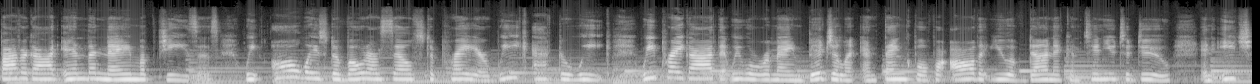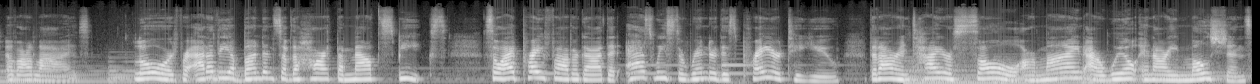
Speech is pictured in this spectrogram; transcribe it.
Father God, in the name of Jesus, we always devote ourselves to prayer week after week. We pray, God, that we will remain vigilant and thankful for all that you have have done and continue to do in each of our lives. Lord, for out of the abundance of the heart the mouth speaks. So I pray, Father God, that as we surrender this prayer to you, that our entire soul, our mind, our will, and our emotions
